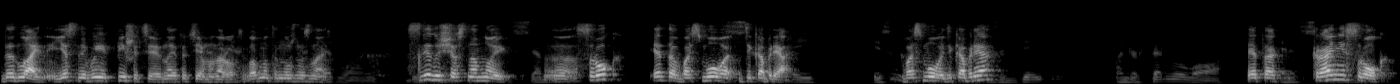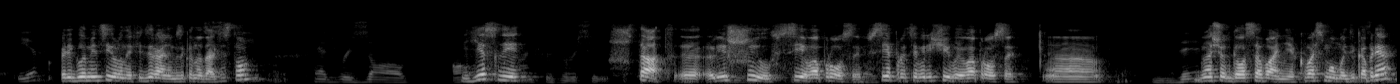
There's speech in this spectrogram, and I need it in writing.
дедлайны, если вы пишете на эту тему, народ, вам это нужно знать. Следующий основной э, срок – это 8 декабря. 8 декабря – это крайний срок, регламентированный федеральным законодательством, если штат э, решил все вопросы, все противоречивые вопросы э, насчет голосования к 8 декабря,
